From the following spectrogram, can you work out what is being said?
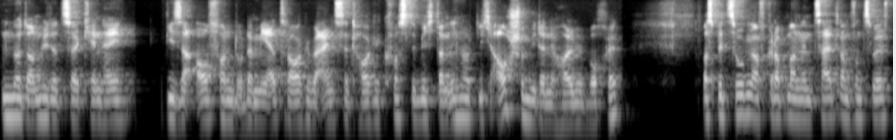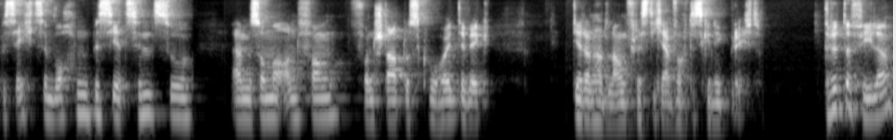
um nur dann wieder zu erkennen, hey, dieser Aufwand oder Mehrertrag über einzelne Tage kostet mich dann inhaltlich auch schon wieder eine halbe Woche. Was bezogen auf gerade mal einen Zeitraum von 12 bis 16 Wochen bis jetzt hin zu ähm, Sommeranfang von Status quo heute weg, der dann halt langfristig einfach das Genick bricht. Dritter Fehler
